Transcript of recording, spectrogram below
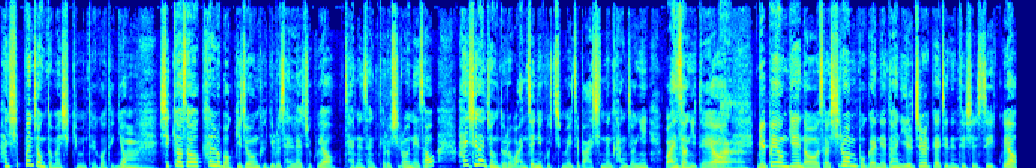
한 10분 정도만 식히면 되거든요. 음. 식혀서 칼로 먹기 좋은 크기로 잘라주고요. 자른 상태로 실온에서 1시간 정도로 완전히 굳히면 이제 맛있는 강정이 완성이 돼요. 네. 밀폐 용기에 넣어서 실온 보관해도 한 일주일까지는 드실 수 있고요.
